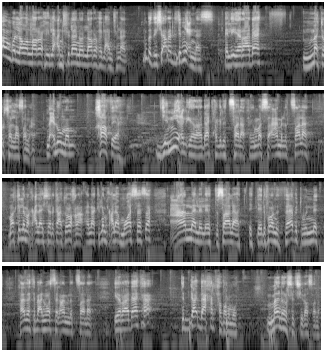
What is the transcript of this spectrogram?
ما نقول له والله روحي لعن فلان ولا روحي لعن فلان. نبث إشارة لجميع الناس. الإيرادات ما ترسل لصنعاء معلومة خاطئة. جميع الإيرادات حق الاتصالات حق المؤسسه عامل الاتصالات ما أكلمك على الشركات الاخرى أنا أكلمك على مؤسسة عامة للاتصالات. التليفون الثابت والنت هذا تبع المؤسسة العامة للاتصالات. إيراداتها تبقى داخل حضرموت ما نرسل شيء لصنعاء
